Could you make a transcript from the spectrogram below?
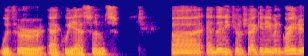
with her acquiescence uh, and then he comes back in even greater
